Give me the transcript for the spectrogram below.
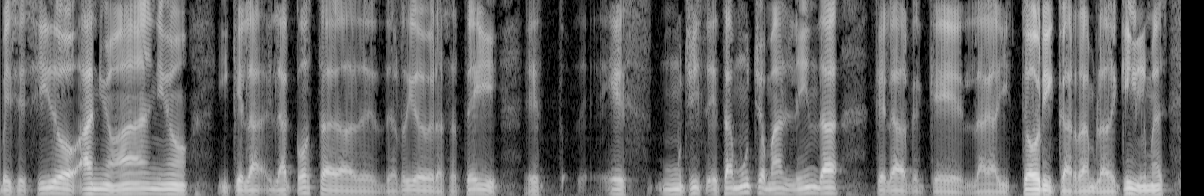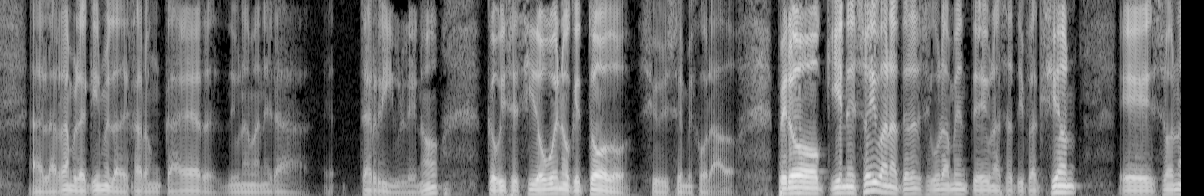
embellecido año a año y que la, la costa del río de Verazategui es, es está mucho más linda que la, que la histórica Rambla de Quilmes. A la Rambla de Quilmes la dejaron caer de una manera terrible, ¿no? Que hubiese sido bueno que todo se hubiese mejorado. Pero quienes hoy van a tener seguramente una satisfacción eh, son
